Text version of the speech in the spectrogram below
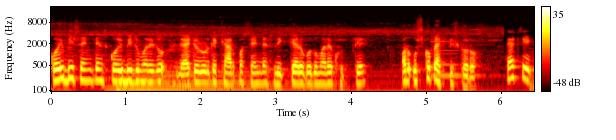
कोई भी सेंटेंस कोई भी तुम्हारे जो ग्रेटिट्यूड के चार पाँच सेंटेंस लिख के रखो तुम्हारे खुद के, और उसको प्रैक्टिस करो। दैट्स इट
